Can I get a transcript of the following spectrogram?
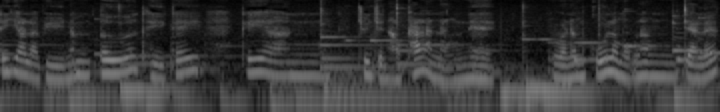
Lý do là vì năm tư thì cái cái uh, chương trình học khá là nặng nề. Và năm cuối là một năm trà lết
